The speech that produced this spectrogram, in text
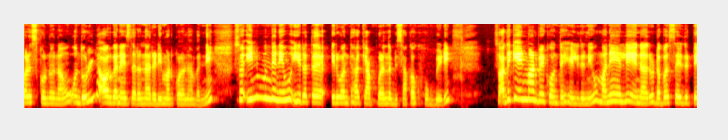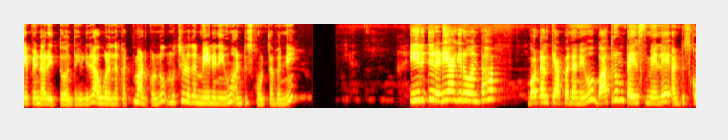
ಬಳಸ್ಕೊಂಡು ನಾವು ಒಂದು ಒಳ್ಳೆ ಆರ್ಗನೈಸರನ್ನು ರೆಡಿ ಮಾಡ್ಕೊಳ್ಳೋಣ ಬನ್ನಿ. ಸೊ ಇನ್ನು ಮುಂದೆ ನೀವು ಇರತ್ತೆ ಇರುವಂತಹ ಕ್ಯಾಪ್ಗಳನ್ನು ಬಿಸಾಕೋಕೆ ಹೋಗಬೇಡಿ. ಸೊ ಅದಕ್ಕೆ ಏನು ಮಾಡಬೇಕು ಅಂತ ಹೇಳಿದರೆ ನೀವು ಮನೆಯಲ್ಲಿ ಏನಾದರೂ ಡಬಲ್ ಸೈಜ್ ಟೇಪ್ ಏನಾದ್ರು ಇತ್ತು ಅಂತ ಹೇಳಿದರೆ ಅವುಗಳನ್ನು ಕಟ್ ಮಾಡಿಕೊಂಡು ಮುಚ್ಚುಳದ ಮೇಲೆ ನೀವು ಅಂಟಿಸ್ಕೊಳ್ತಾ ಬನ್ನಿ. ಈ ರೀತಿ ರೆಡಿಯಾಗಿರುವಂತಹ ಬಾಟಲ್ ಕ್ಯಾಪನ್ನು ನೀವು ಬಾತ್ರೂಮ್ ಟೈಲ್ಸ್ ಮೇಲೆ ಅಂಟಿಸ್ಕೊ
